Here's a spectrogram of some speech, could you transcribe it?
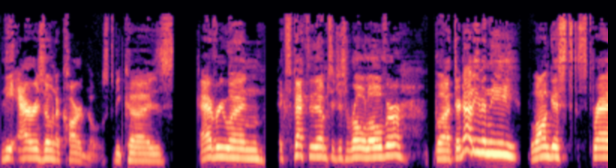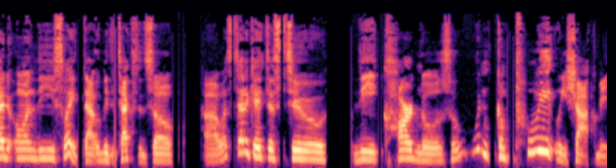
the Arizona Cardinals because everyone expected them to just roll over, but they're not even the longest spread on the slate. That would be the Texans. So uh, let's dedicate this to the Cardinals, who wouldn't completely shock me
